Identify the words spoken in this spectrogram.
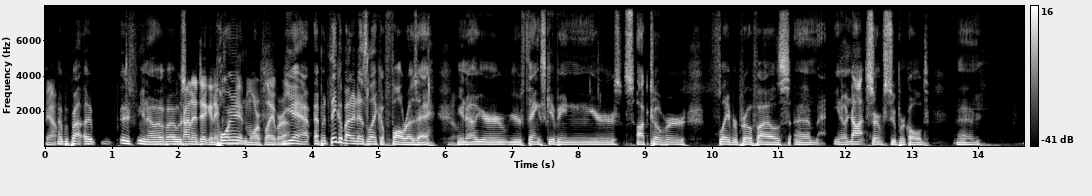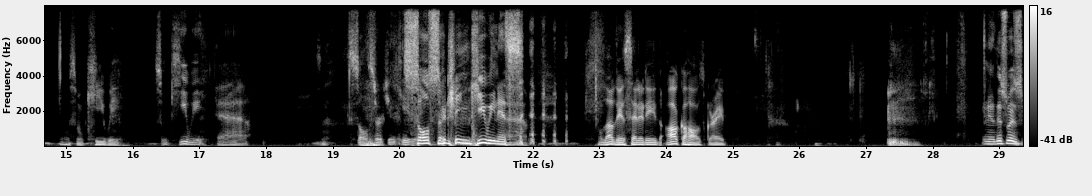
Yeah, I would probably, if you know, if I was kind of digging it, 'cause I'm pouring it- getting more flavor. Out. Yeah, uh, but think about it as like a fall rosé. You know, your your Thanksgiving, your October flavor profiles. Um, you know, not served super cold. Um, Some kiwi. some kiwi, Yeah. Soul searching kiwi. soul searching kiwiness. Love the acidity. The alcohol is great. you know, this was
